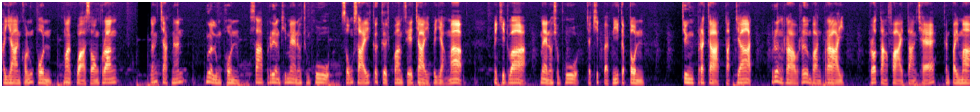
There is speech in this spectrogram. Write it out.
พยานของลุงพลมากกว่าสองครั้ง หลังจากนั้นเมื่อลุงพลทราบเรื่องที่แม่น้องชมพู่สงสัยก็เกิดความเสียใจเป็นอย่างมาก ไม่คิดว่าแม่น้องชมพู่จะคิดแบบนี้กับตน จึงประกาศตัดญาติ เรื่องราวเริ่มบานปลาย เพราะต่างฝ่ายต่างแฉกันไปมา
